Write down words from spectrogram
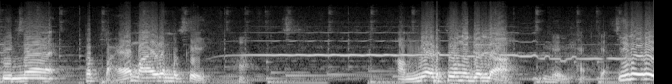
പിന്നെ ഇപ്പൊ പഴയ മാതിരി നമുക്ക് അമ്മി അടുപ്പൊന്നുമില്ലല്ലോ ഇതൊരു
